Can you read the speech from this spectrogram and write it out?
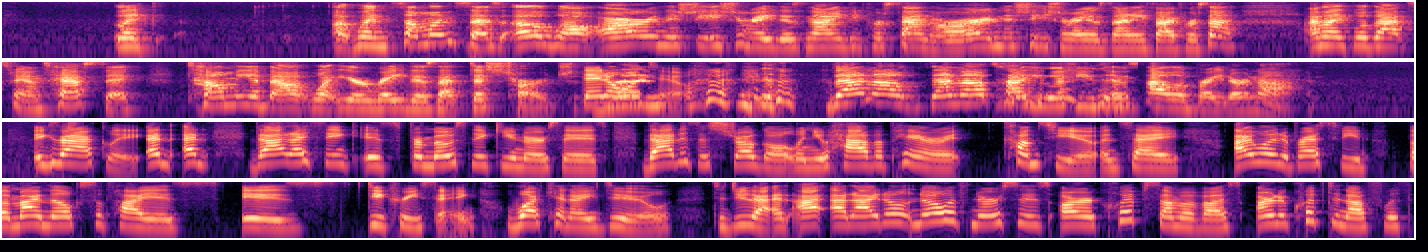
like, uh, when someone says, oh, well, our initiation rate is 90% or our initiation rate is 95%, I'm like, well, that's fantastic. Tell me about what your rate is at discharge. They don't then, want to. then I'll then I'll tell you if you can celebrate or not. Exactly. And and that I think is for most NICU nurses, that is a struggle when you have a parent come to you and say, "I want to breastfeed, but my milk supply is is decreasing. What can I do to do that?" And I and I don't know if nurses are equipped some of us aren't equipped enough with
